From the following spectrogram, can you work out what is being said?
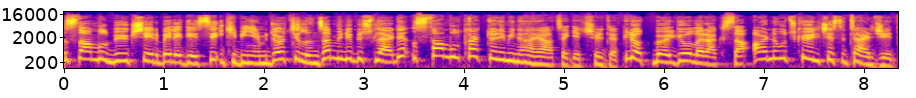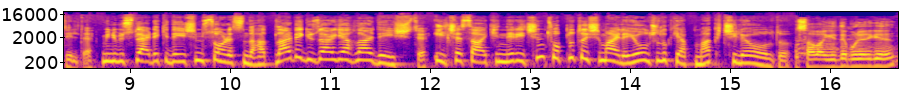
İstanbul Büyükşehir Belediyesi 2024 yılında minibüslerde İstanbul Kart dönemini hayata geçirdi. Pilot bölge olaraksa Arnavutköy ilçesi tercih edildi. Minibüslerdeki değişim sonrasında hatlar ve güzergahlar değişti. İlçe sakinleri için toplu taşımayla yolculuk yapmak çile oldu. Sabah 7'de buraya gelin.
